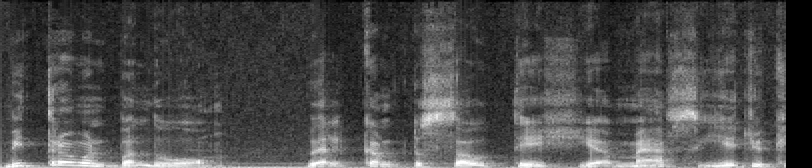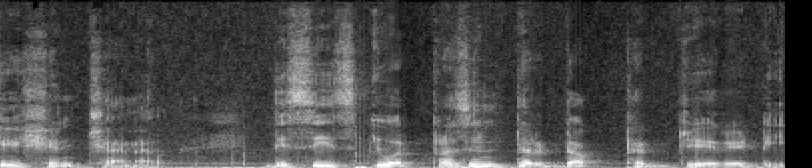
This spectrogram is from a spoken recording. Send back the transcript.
Mitravan Bandhuvam, welcome to South Asia Maps Education Channel. This is your presenter Dr. J. Reddy.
